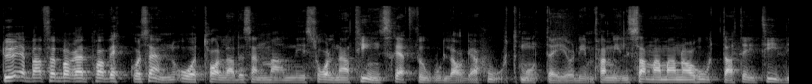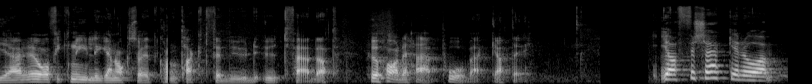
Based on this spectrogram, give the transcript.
Du Ebba, för bara ett par veckor sedan åtalades en man i Solna tingsrätt för olaga hot mot dig och din familj. Samma man har hotat dig tidigare och fick nyligen också ett kontaktförbud utfärdat. Hur har det här påverkat dig? Jag försöker att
